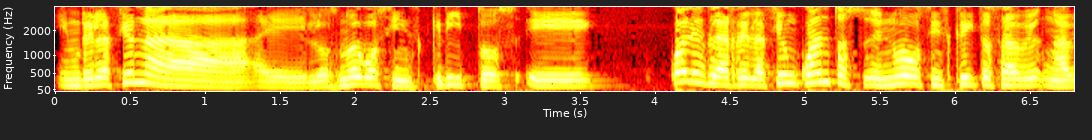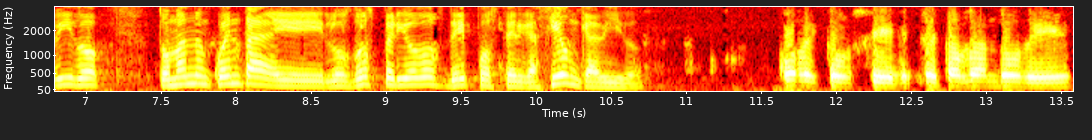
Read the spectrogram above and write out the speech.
En relación a eh, los nuevos inscritos, eh, ¿cuál es la relación? ¿Cuántos eh, nuevos inscritos ha, habido, tomando en cuenta los dos periodos de postergación que ha habido? Correcto, se, está hablando de,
